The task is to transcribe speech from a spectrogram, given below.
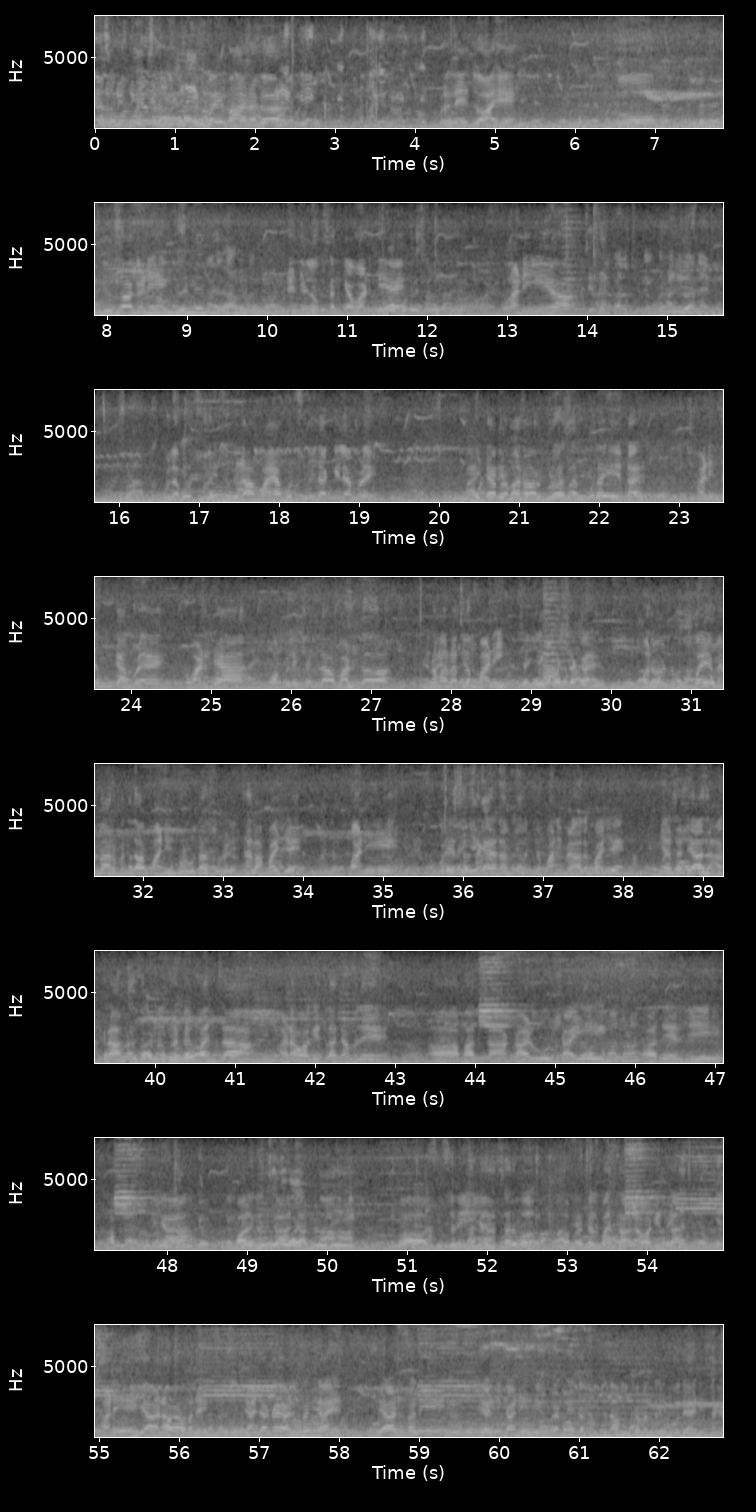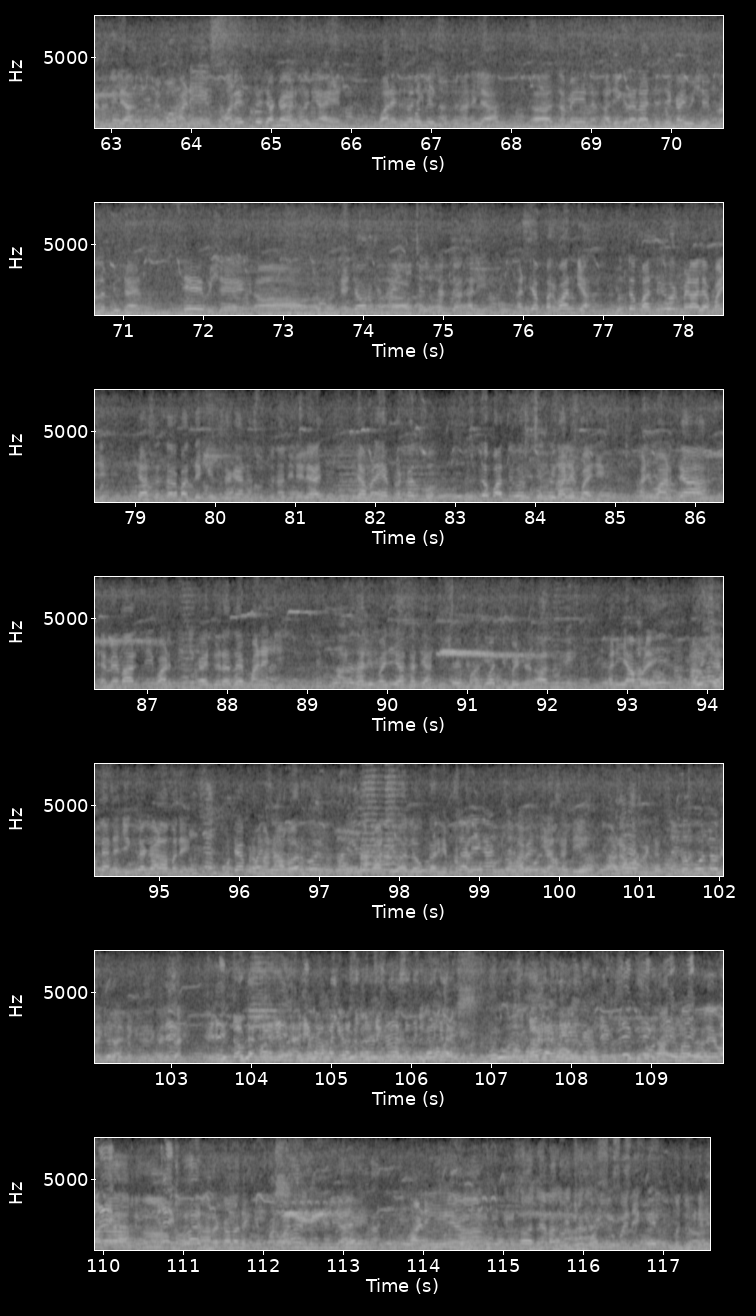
मुंबई महानगर प्रदेश जो आहे तो दिवसागणिक त्याची लोकसंख्या वाढती आहे. आणि मूलभूत सोयीसुविधा पायाभूत सुविधा केल्यामुळे मोठ्या प्रमाणावर गृहसंकुलही येत आहे आणि त्यामुळे वाढत्या पॉप्युलेशनला वाढतं प्रमाणातलं पाणी आवश्यक आहे. म्हणून मुंबई एम एम आरमधला पाणी पुरवठा सुरळीत झाला पाहिजे. पाणी पुरेसं सगळ्यांना स्वच्छ पाणी मिळालं पाहिजे. यासाठी आज अकरा प्रकल्पांचा आढावा घेतला. त्यामध्ये भातसा काळू शाही देरजी आपला सूर्या बाळगंगा जांभिवली सुसरी या सर्व प्रकल्पांचा आढावा घेतला. आणि या आढाव्यामध्ये ज्या ज्या काही अडचणी आहेत त्या अडचणी या ठिकाणी दूर करण्याच्या सूचना मुख्यमंत्री महोदयांनी सगळ्यांना दिल्या. आणि फॉरेस्टच्या ज्या काही अडचणी आहेत फॉरेस्टला देखील सूचना दिल्या. जमीन अधिग्रहणाचे जे काही विषय प्रलंबित आहेत ते विषय त्याच्यावर चर्चा झाली. आणि ज्या परवानग्या युद्ध पातळीवर मिळाल्या पाहिजे त्या संदर्भात देखील सगळ्यांना सूचना दिलेल्या आहेत त्यामुळे हे प्रकल्प युद्ध पातळीवर सुरू झाले पाहिजे आणि वाढत्या एम एम आरची वाढती जी काही गरज आहे पाण्याची ती पूर्ण झाली पाहिजे यासाठी अतिशय महत्त्वाची बैठक आज होती आणि यामुळे भविष्यातल्या नजीकच्या काळामध्ये मोठ्या प्रमाणावर युद्ध पातळीवर लवकर हे प्रकल्प पूर्ण व्हावेत यासाठी आढावा बैठक. उद्धव ठाकरे आणि धारकाला देखील परवानगी दिलेली आहे आणि त्याला दोनशे कोटी रुपये देखील मंजूर केले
